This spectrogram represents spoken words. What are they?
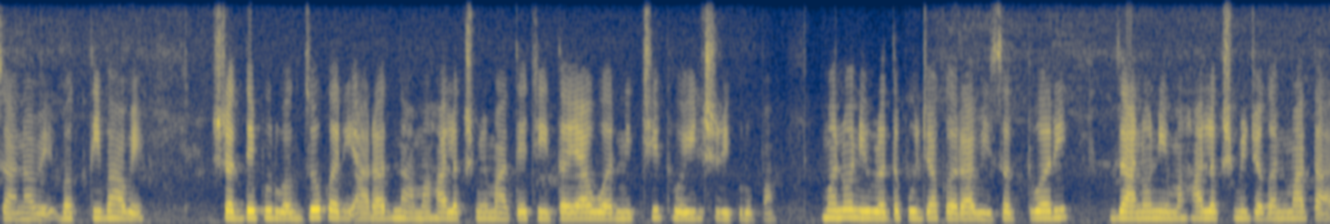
जाणावे. भक्तिभावे श्रद्धेपूर्वक जो करी आराधना महालक्ष्मी मातेची तयावर निश्चित होईल श्रीकृपा. मनोनी व्रतपूजा करावी सत्वरी जाणोनी महालक्ष्मी जगन्माता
